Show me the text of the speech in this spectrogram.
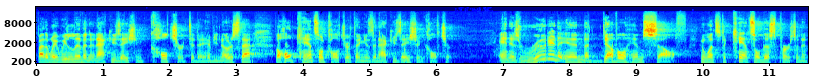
By the way, we live in an accusation culture today. Have you noticed that? The whole cancel culture thing is an accusation culture and is rooted in the devil himself who wants to cancel this person and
